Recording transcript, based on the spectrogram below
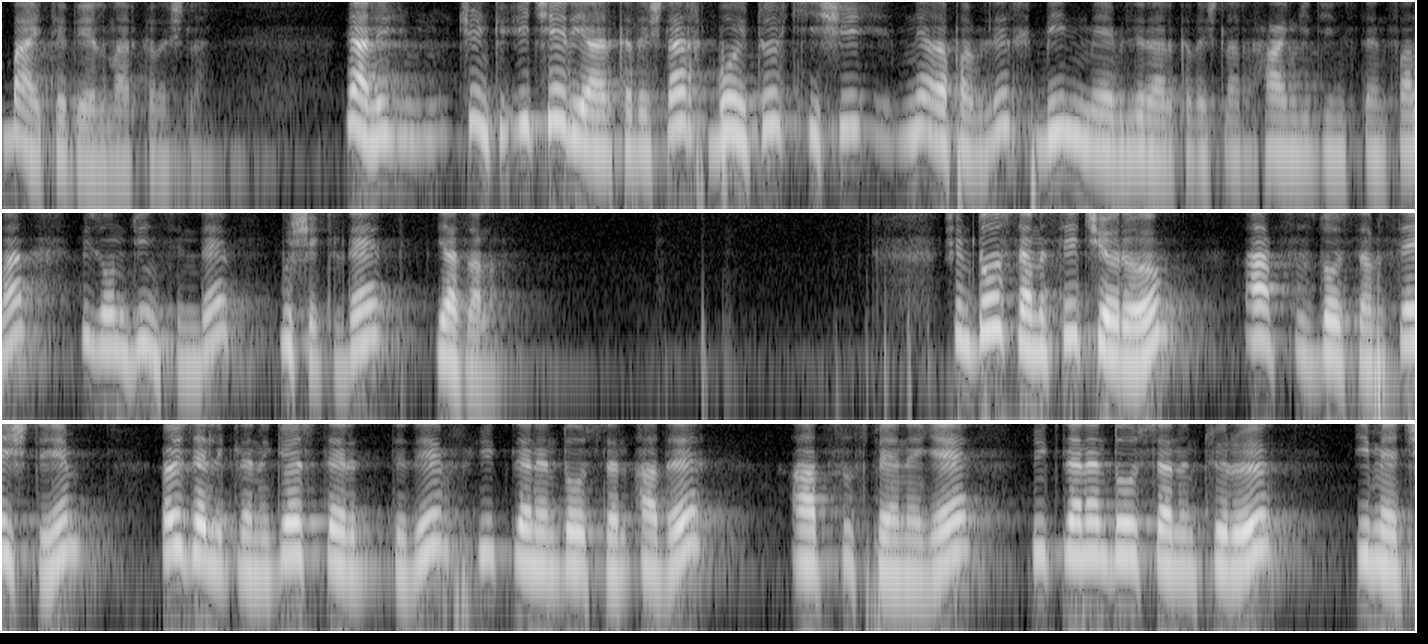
Byte diyelim arkadaşlar. Yani çünkü içeriği arkadaşlar boyutu kişi ne yapabilir bilmeyebilir arkadaşlar hangi cinsten falan. Biz onun cinsinde bu şekilde yazalım. Şimdi dosyamı seçiyorum. Adsız dosyamı seçtim. Özelliklerini göster dedim. Yüklenen dosyanın adı adsız png. Yüklenen dosyanın türü image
